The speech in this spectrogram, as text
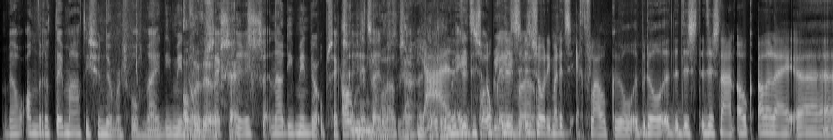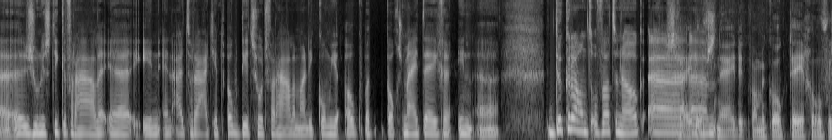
wel andere thematische nummers volgens mij. Die minder Over op seks gericht zijn. Nou, die minder op seks oh, gericht zijn, wou ik ja. zeggen. Ja, en dit is ook, dit is, sorry, maar dit is echt flauwekul. Ik bedoel, is, er staan ook allerlei uh, journalistieke verhalen uh, in. En uiteraard, je hebt ook dit soort verhalen. Maar die kom je ook volgens mij tegen in uh, de krant of wat dan ook. Scheiden um, of snijden kwam ik ook tegen over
